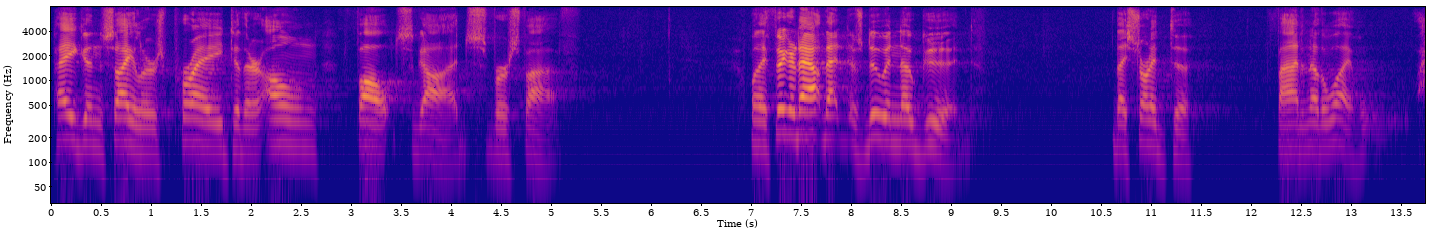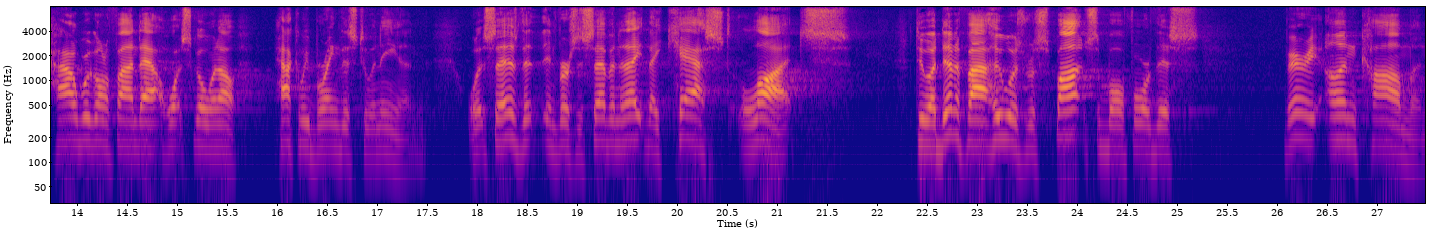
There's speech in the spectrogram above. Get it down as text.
pagan sailors prayed to their own false gods. Verse 5. When they figured out that was doing no good, they started to find another way. How are we going to find out what's going on? How can we bring this to an end? Well, it says that in verses 7 and 8, they cast lots to identify who was responsible for this very uncommon,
